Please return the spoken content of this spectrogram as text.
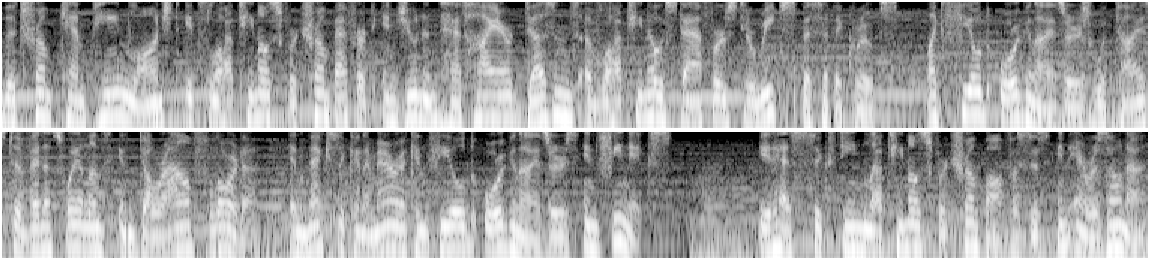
The Trump campaign launched its Latinos for Trump effort in June and has hired dozens of Latino staffers to reach specific groups, like field organizers with ties to Venezuelans in Doral, Florida, and Mexican-American field organizers in Phoenix. It has 16 Latinos for Trump offices in Arizona,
